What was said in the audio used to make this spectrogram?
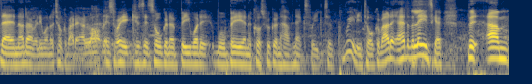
then. I don't really want to talk about it a lot this week because it's all going to be what it will be, and of course we're going to have next week to really talk about it ahead of the Leeds game. But um,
